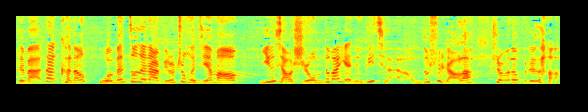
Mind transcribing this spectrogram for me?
对吧？但可能我们坐在那儿，比如种个睫毛，一个小时，我们都把眼睛闭起来了，我们都睡着了，什么都不知道。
